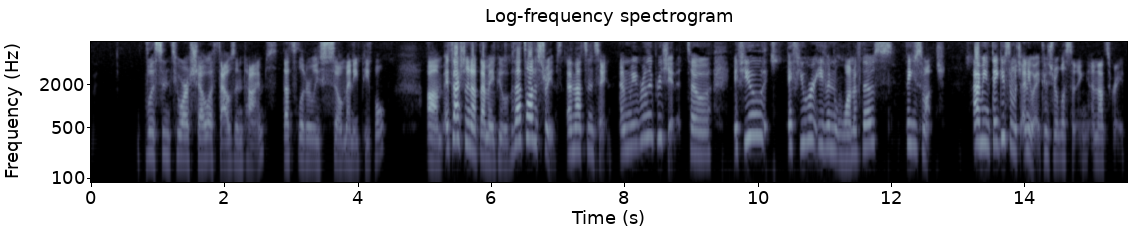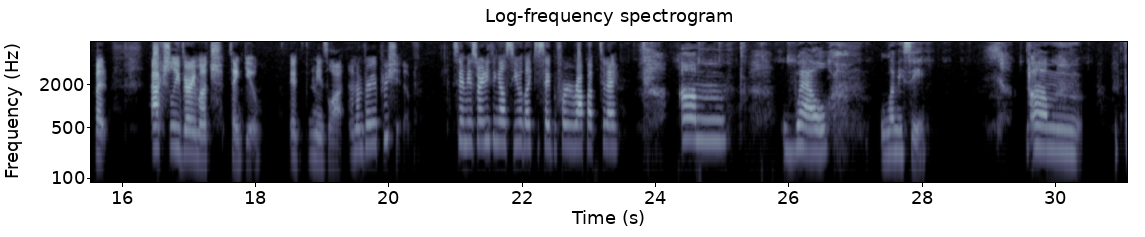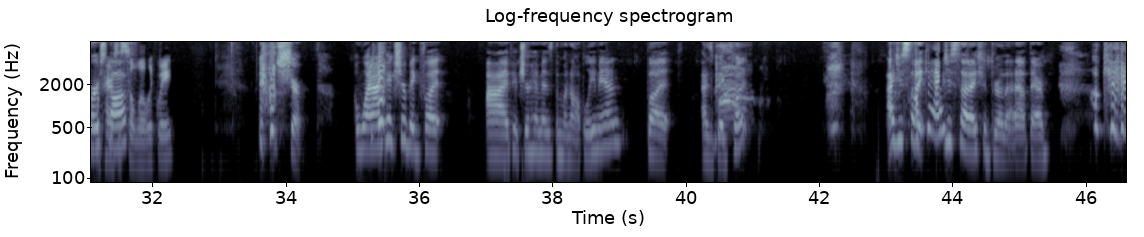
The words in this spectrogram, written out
listen to our show a thousand times. That's literally so many people. Um, it's actually not that many people, but that's a lot of streams, and that's insane, and we really appreciate it. So if you if you were even one of those, thank you so much. I mean, thank you so much anyway because you're listening, and that's great. But actually, very much thank you. It means a lot, and I'm very appreciative. Sami, is there anything else you would like to say before we wrap up today? Um, well, let me see. Um, first Prepares off, a soliloquy. sure. When I picture Bigfoot, I picture him as the Monopoly man, but as Bigfoot. I just thought Okay. I just thought I should throw that out there. Okay.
